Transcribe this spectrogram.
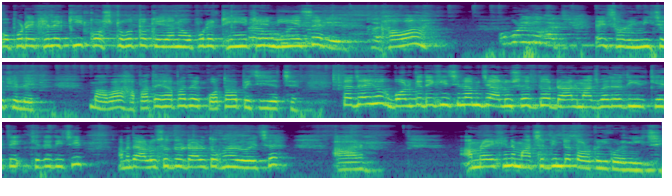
ওপরে খেলে কি কষ্ট হতো কে জানে? ওপরে ঠেঙে ঠেঙে নিয়ে এসে খাওয়া। এই সরি নিচে খেলে। বাবা হাঁপাতে হাঁপাতে কোথাও পেঁচিয়ে যাচ্ছে। তা যাই হোক বরকে দেখিয়েছিলাম যে আলু সেদ্ধ ডাল মাছ ভাজা দিয়ে খেতে খেতে দিচ্ছি আমাদের আলু সেদ্ধ ডাল তো ওখানে রয়েছে। আর আমরা এখানে মাছের ডিমটা তরকারি করে নিয়েছি।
